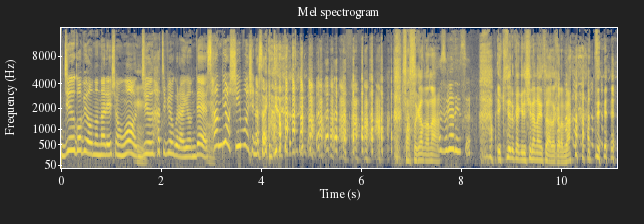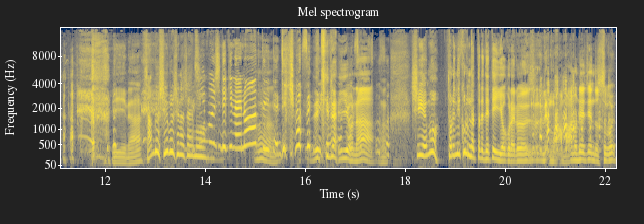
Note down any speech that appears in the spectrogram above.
15秒のナレーションをん。18秒ぐらい読んで、3秒 C 分しなさいって言ったさすがだな。さすがです。生きてる限り知らないさだからな。いいな。3秒シーブルしなさいもう。分しできないの？って言って、うん。できませんできないよな、うん。CM 取りに来るんだったら出ていいよぐらいの。もうあのレジェンドすごい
